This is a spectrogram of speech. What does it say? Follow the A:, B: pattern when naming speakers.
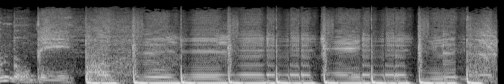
A: Bumblebee.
